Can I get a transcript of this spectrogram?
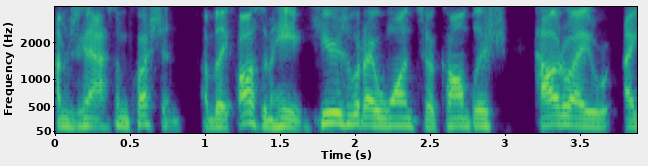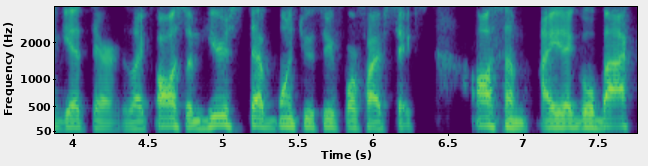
I'm just gonna ask them questions. I'm like, awesome. Hey, here's what I want to accomplish. How do I I get there? Like, awesome. Here's step one, two, three, four, five, six. Awesome. I go back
